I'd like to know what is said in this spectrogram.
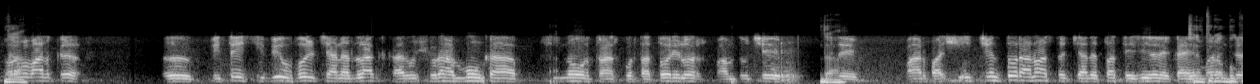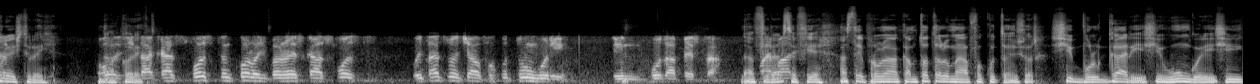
Da. Normal că uh, Pitești, Sibiu, Vâlcea, Nădlac, ar ușura munca și nouă transportatorilor, am duce da. de marfa și centura noastră, cea de toate zilele care Centura mănâncă Bucureștiului. o Da, zi. corect. Dacă ați fost încolo și bănuiesc că ați fost, uitați-vă ce au făcut ungurii din Budapesta. Da, Mai firar mari- să fie. Asta e problema, cam toată lumea a făcut în jur. Și bulgarii, și ungurii, și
